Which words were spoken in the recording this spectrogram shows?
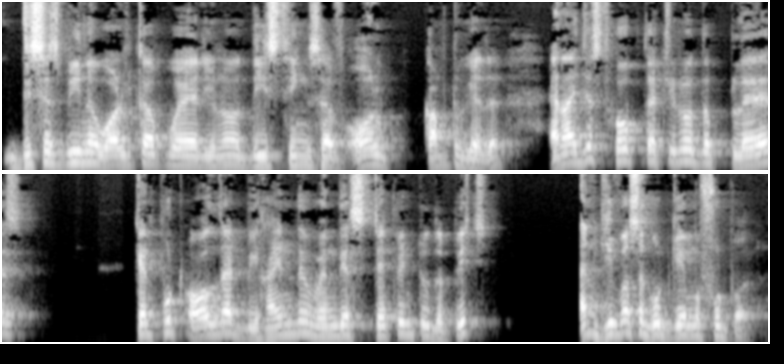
this has been a World Cup where you know these things have all come together, and I just hope that you know the players can put all that behind them when they step into the pitch and give us a good game of football,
